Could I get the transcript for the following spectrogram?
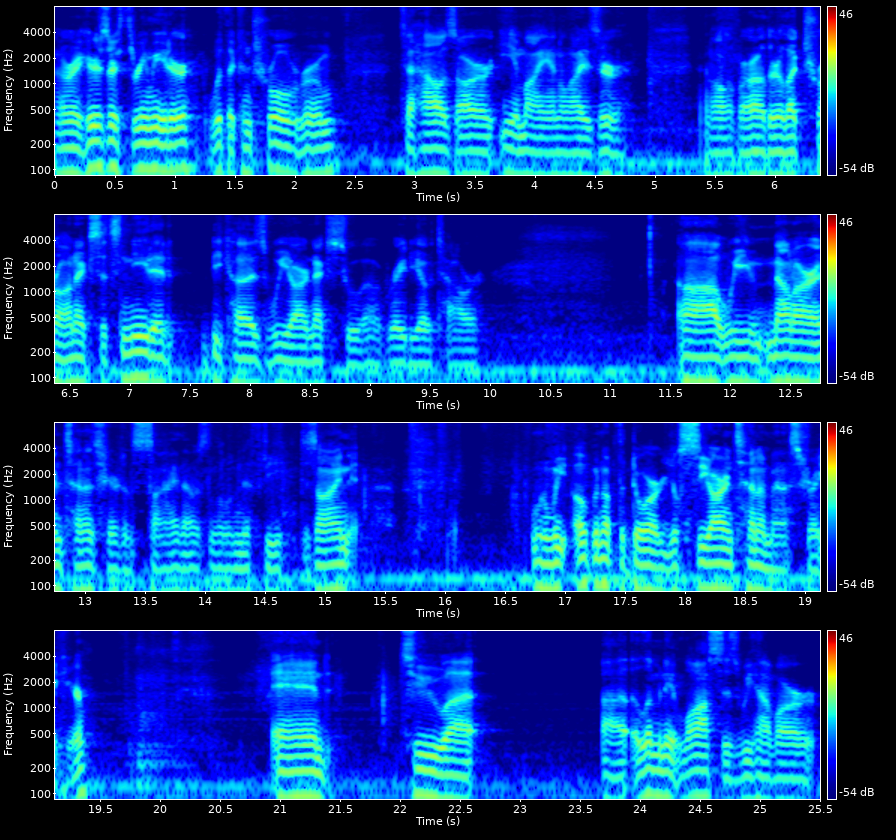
All right, here's our three meter with a control room to house our EMI analyzer and all of our other electronics. It's needed because we are next to a radio tower. Uh, we mount our antennas here to the side. That was a little nifty design. When we open up the door, you'll see our antenna mast right here. And to uh, uh, eliminate losses, we have our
